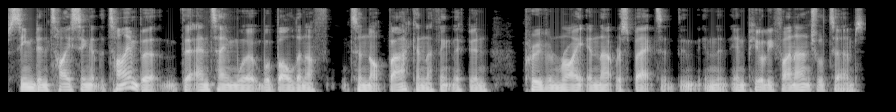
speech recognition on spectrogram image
seemed enticing at the time, but the Entain were, were bold enough to knock back, and I think they've been proven right in that respect in, in, in, purely financial terms.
